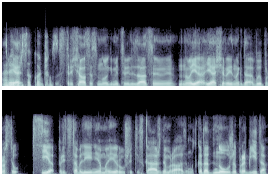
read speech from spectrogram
Реверс закончился. встречался с многими цивилизациями, но я, ящеры иногда, вы просто все представления мои рушите с каждым разом. Вот когда дно уже пробито,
